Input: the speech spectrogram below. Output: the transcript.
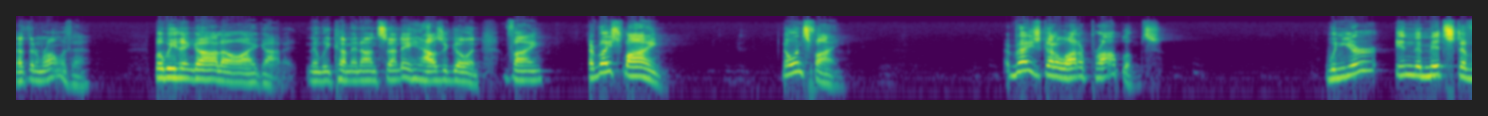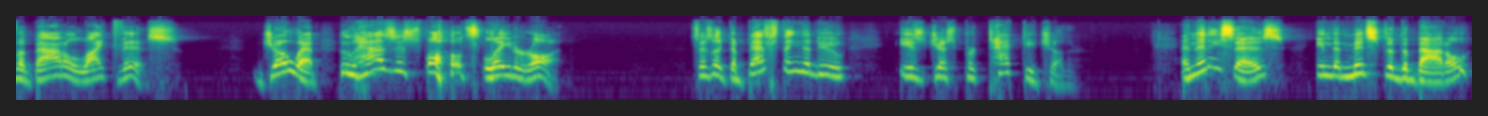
Nothing wrong with that. But we think, Oh, no, I got it. And then we come in on Sunday. How's it going? Fine. Everybody's fine. No one's fine. Everybody's got a lot of problems. When you're in the midst of a battle like this, Joab, who has his faults later on, says, Look, the best thing to do is just protect each other. And then he says, in the midst of the battle,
